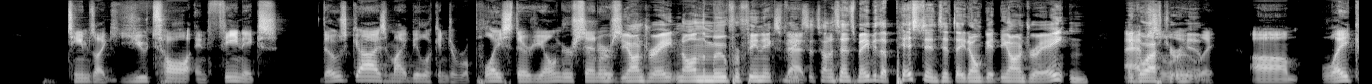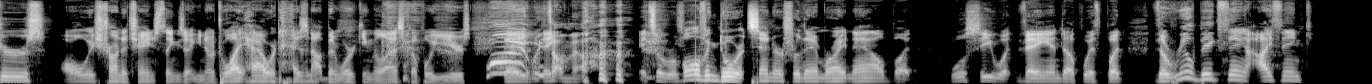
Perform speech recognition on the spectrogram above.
teams like Utah and Phoenix, those guys might be looking to replace their younger centers. DeAndre Ayton on the move for Phoenix makes a ton of sense. Maybe the Pistons, if they don't get DeAndre Ayton, they go after him. Um, Lakers always trying to change things up. You know, Dwight Howard has not been working the last couple of years. What? They- what are you they- talking about? it's a revolving door at center for them right now, but we'll see what they end up with. But the real big thing I think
